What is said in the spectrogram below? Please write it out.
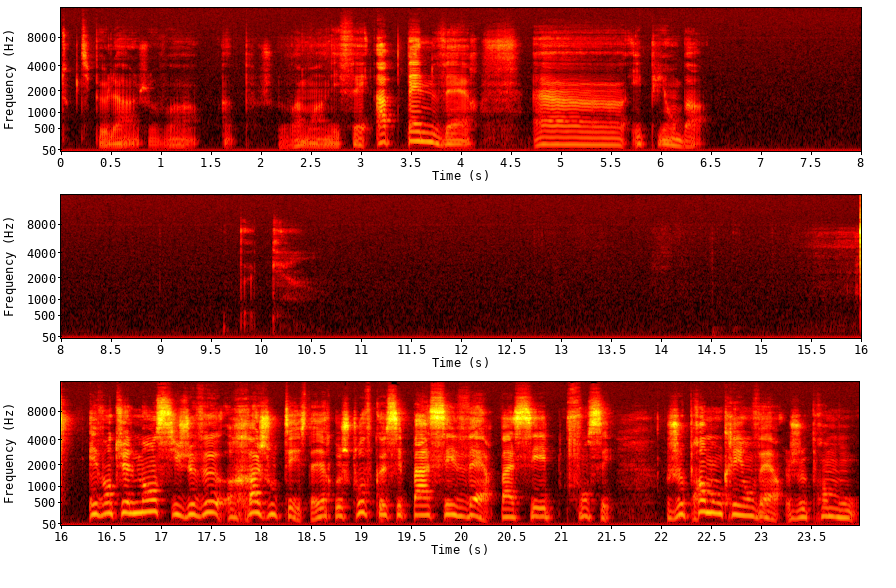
tout petit peu là je vois je veux vraiment un effet à peine vert. Euh, et puis en bas. Éventuellement si je veux rajouter, c'est-à-dire que je trouve que c'est pas assez vert, pas assez foncé. Je prends mon crayon vert, je prends mon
